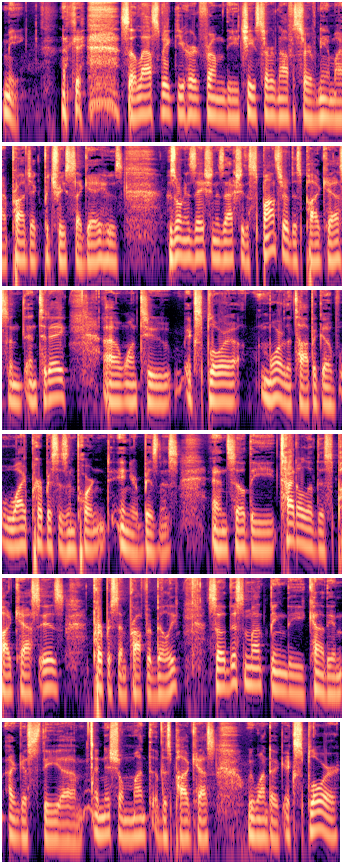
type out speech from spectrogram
me. Okay, so last week you heard from the Chief Serving Officer of Nehemiah Project, Patrice Tsague, whose whose organization is actually the sponsor of this podcast. And, and today I want to explore more of the topic of why purpose is important in your business. And so the title of this podcast is Purpose and Profitability. So this month being the kind of the, I guess, the um, initial month of this podcast, we want to explore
